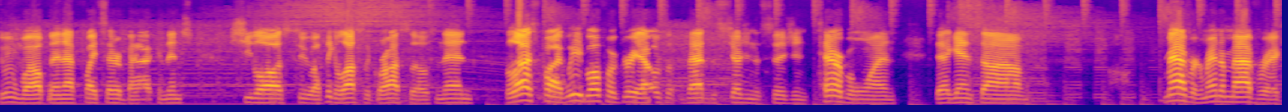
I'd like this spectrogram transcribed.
doing well. But then that fight set her back, and then sh- she lost to I think to Grassos, and then the last fight, we both agree that was a bad judging decision, terrible one. That against um Maverick, Random Maverick.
